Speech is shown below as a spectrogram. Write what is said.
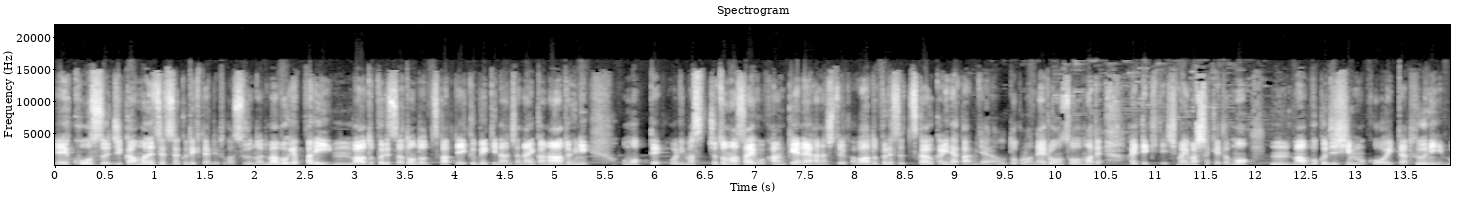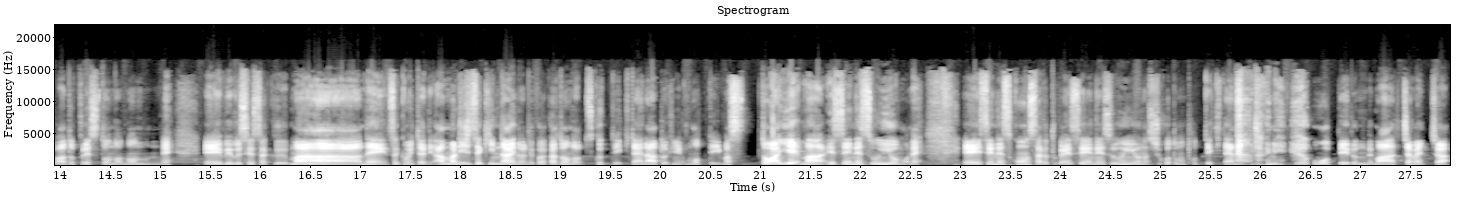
えー、工数、時間もね、節約できたりとかするので、まあ、僕やっぱり、うん、ワードプレスはどんどん使っていくべきなんじゃないかなというふうに思っております。ちょっとまあ、最後関係ない話というか、ワードプレス使うか否かみたいなところね、論争まで入ってきてしまいましたけども、うん、まあ僕自身もこういった風にワードプレスどんどんどんどんね、えー、ウェブ制作、まあね、さっきも言ったようにあんまり実績ないので、これからどんどん作っていきたいなというふうに思っています。とはいえ、まあ SNS 運用もね、えー、SNS コンサルとか SNS 運用の仕事も取っていきたいなというふうに思っているので、まああっちゃめっちゃ、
